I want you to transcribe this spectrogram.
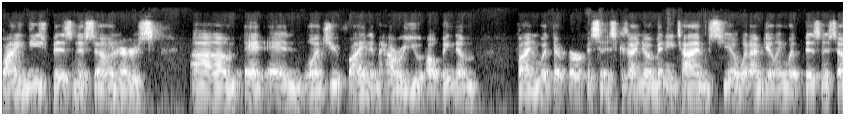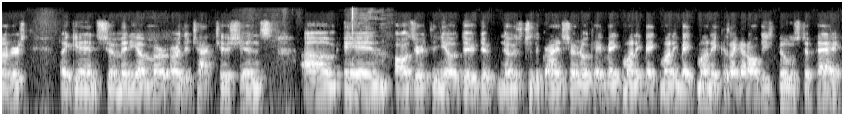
find these business owners? Um, and, and once you find them, how are you helping them find what their purpose is because I know many times, you know, when I'm dealing with business owners, again, so many of them are, are the tacticians. Um, and all they're, you know, they're, they're nose to the grindstone. Okay, make money, make money, make money, because I got all these bills to pay.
